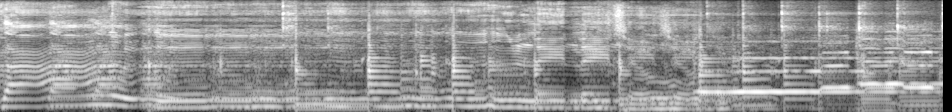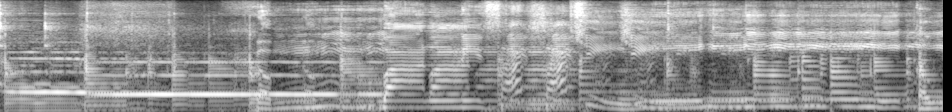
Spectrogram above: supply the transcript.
giá ngự lên châu cấm ban sát sát chỉ công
